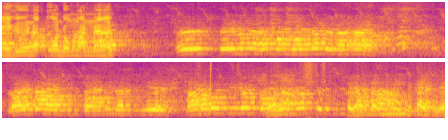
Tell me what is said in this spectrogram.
นี่คือนครดงมันนะครับเออเตะแล้วนะครับบอลทองครับเวลาร้อยเก้าสิบสองวินาทีมาบอลทีครับสองครับเจ็ดสิบขยับแบบนี้จะใกล้เสีย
